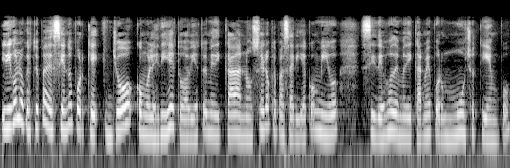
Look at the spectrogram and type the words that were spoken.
Y digo lo que estoy padeciendo porque yo, como les dije, todavía estoy medicada, no sé lo que pasaría conmigo si dejo de medicarme por mucho tiempo.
